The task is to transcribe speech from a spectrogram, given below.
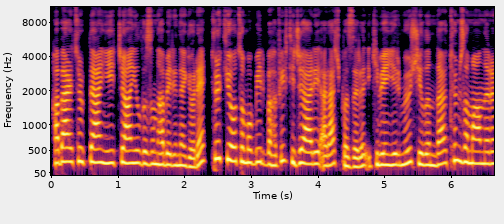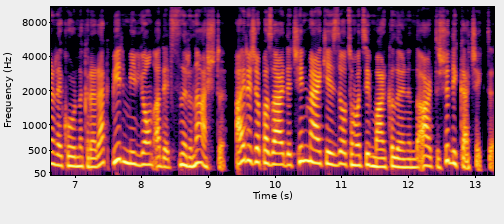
Habertürk'ten Yiğitcan Yıldız'ın haberine göre Türkiye otomobil ve hafif ticari araç pazarı 2023 yılında tüm zamanların rekorunu kırarak 1 milyon adet sınırını aştı. Ayrıca pazarda Çin merkezli otomotiv markalarının da artışı dikkat çekti.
